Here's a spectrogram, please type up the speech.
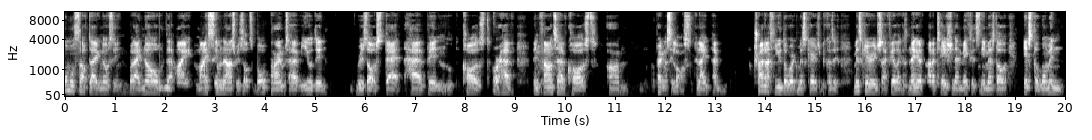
almost self-diagnosing, but I know mm-hmm. that my my semen analysis results both times have yielded results that have been caused or have been found to have caused um, pregnancy loss. And I, I try not to use the word miscarriage because it miscarriage I feel like is a negative connotation that makes it seem as though it's the woman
